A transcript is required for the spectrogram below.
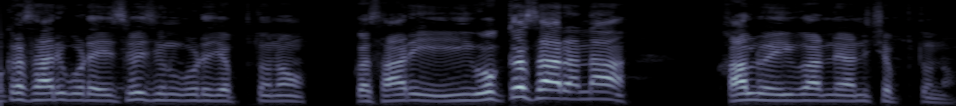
ఒకసారి కూడా ఎస్వేసిని కూడా చెప్తున్నాం. ఒకసారి ఈ ఒక్కసారన్నా కాలు కాలువ ఇవ్వండి అని చెప్తున్నాం.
